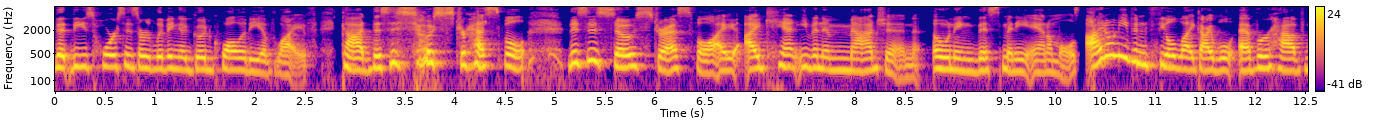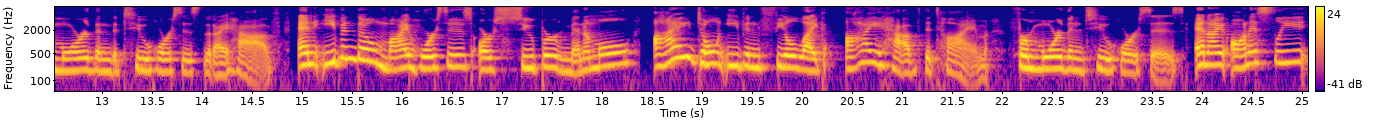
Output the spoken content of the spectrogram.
that these horses are living a good quality of life. God, this is so stressful. This is so stressful. I, I can't even imagine owning this many animals. I don't even feel like I will ever have more than the two horses that I have. And even though my horses are super minimal, I don't even feel like I have the time for more than two horses. And I honestly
